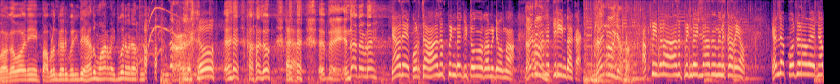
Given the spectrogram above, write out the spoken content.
ഭഗവാനെ ഇപ്പൊ അവളും കയറി വരും. ഇത് ഏത് മാറണം? ഇതുവരെ വരാത്ത ഹലോ. എന്താട്ടാ ഇവിടെ? ഞാനേ കുറച്ച് ആനപ്പിണ്ടം കിട്ടുമോ നോക്കാൻ വേണ്ടി വന്നാ ലൈബ്രറി? ആനത്തിരി ഉണ്ടാക്കാൻ. ലൈബ്രറിക്കകത്താ? അപ്പൊ ഇവിടെ ആനപ്പിണ്ടം ഇല്ലാതെ നിനക്കറിയാം. എന്റെ പൊന്നടവേ ഞാൻ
